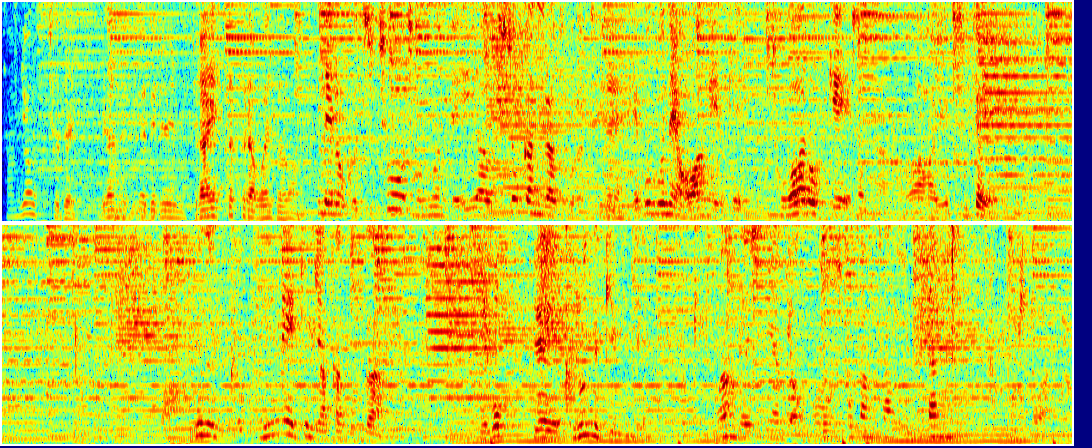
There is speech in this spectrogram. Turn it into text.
정경 수초들 이런 애들은 드라이 스타트라고 해서 대로 그 수초 전문 레이아웃 수족관이라서 그런지 네. 대부분의 어항이 이렇게 조화롭게 쳤다. 와 이거 진짜 예쁩니다. 와, 이거는 그 국내 좀 약간 뭔가 대복 네 그런 느낌인데요. 이렇게 중앙 내시경 연구 소장상 인상 작품인 것 같아요.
